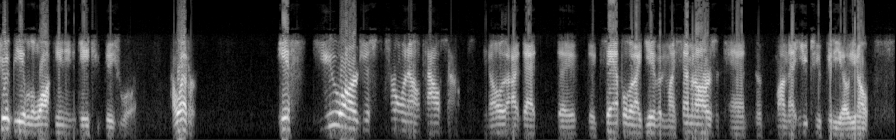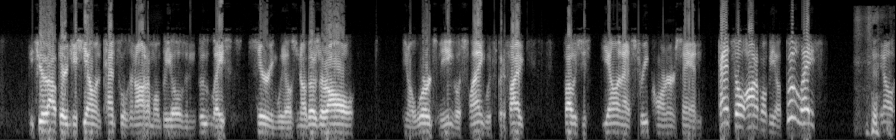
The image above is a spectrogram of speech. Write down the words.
should be able to walk in and engage you visually. However, if you are just throwing out cow sounds, you know that the, the example that I give in my seminars and on that YouTube video, you know, if you're out there just yelling pencils and automobiles and bootlaces, and steering wheels, you know, those are all, you know, words in the English language. But if I if I was just yelling at a street corner saying pencil, automobile, bootlace, you know,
